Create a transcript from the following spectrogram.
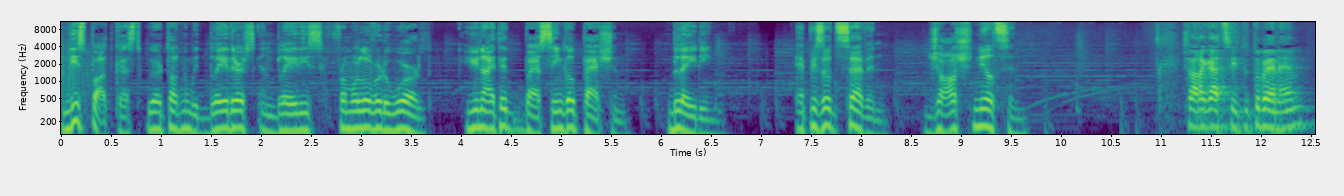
In this podcast, we are talking with bladers and bladies from all over the world, united by a single passion blading. Episode 7 Josh Nielsen. Ciao ragazzi, tutto bene?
